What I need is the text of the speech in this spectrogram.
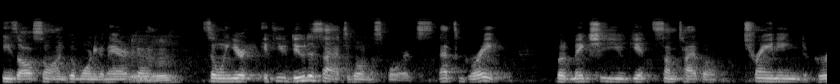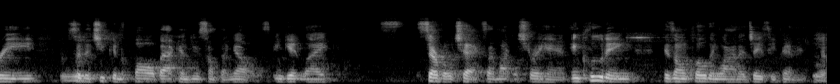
He's also on Good Morning America. Mm-hmm. So when you're if you do decide to go into sports, that's great. But make sure you get some type of training degree mm-hmm. so that you can fall back and do something else and get like several checks like Michael Strahan, including his own clothing line at J.C. Penney. Yeah,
